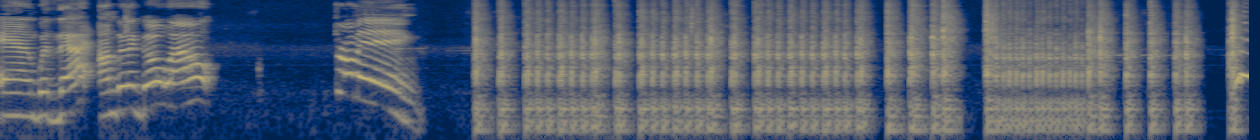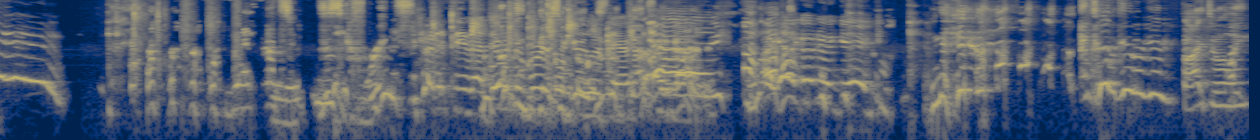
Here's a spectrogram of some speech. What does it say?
And with that, I'm going to go out drumming. yes, that's, this is great. You couldn't see that. There was a virtual salute there. Sorry. I gotta go to a gig. I gotta go to a gig. Bye, Julie.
